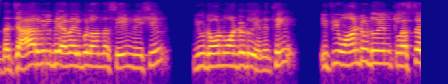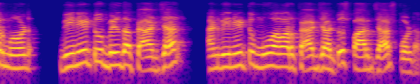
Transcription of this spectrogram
the jar will be available on the same machine. You don't want to do anything. If you want to do in cluster mode we need to build the fat jar and we need to move our fat jar to spark jars folder.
